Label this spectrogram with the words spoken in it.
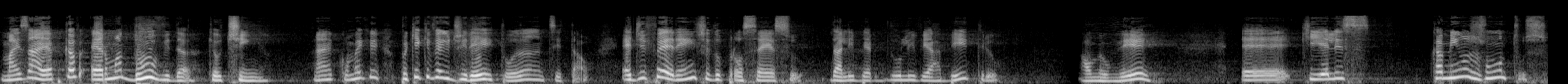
mas na época era uma dúvida que eu tinha. Né? Como é que, por que, que veio direito antes e tal? É diferente do processo da liber, do livre-arbítrio, ao meu ver, é, que eles caminham juntos,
